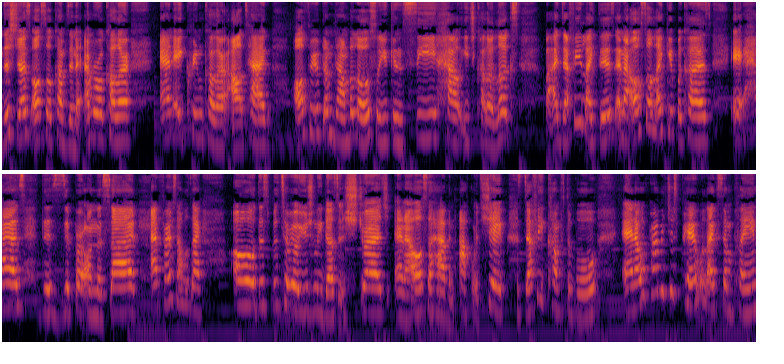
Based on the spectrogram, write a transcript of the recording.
This dress also comes in an emerald color and a cream color. I'll tag all three of them down below so you can see how each color looks but I definitely like this and I also like it because it has this zipper on the side. At first I was like oh this material usually doesn't stretch and I also have an awkward shape. It's definitely comfortable and I would probably just pair it with like some plain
